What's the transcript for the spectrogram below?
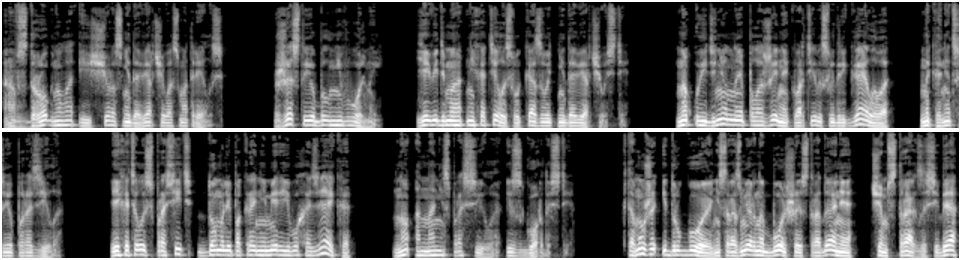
Она вздрогнула и еще раз недоверчиво осмотрелась. Жест ее был невольный. Ей, видимо, не хотелось выказывать недоверчивости. Но уединенное положение квартиры Свидригайлова наконец ее поразило. Ей хотелось спросить, дома ли, по крайней мере, его хозяйка, но она не спросила из гордости. К тому же и другое, несоразмерно большее страдание, чем страх за себя,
